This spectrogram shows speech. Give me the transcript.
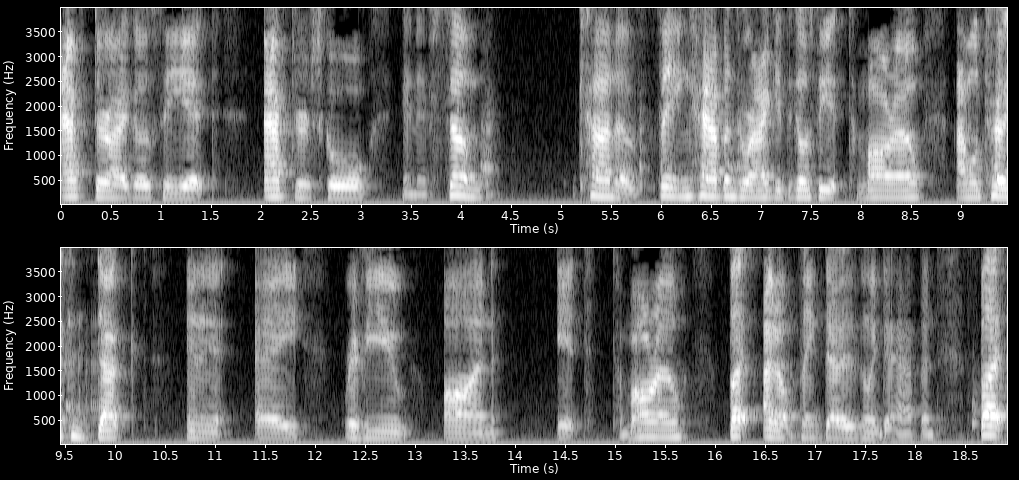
after I go see it after school, and if some kind of thing happens where I get to go see it tomorrow, I will try to conduct a, a review on it tomorrow. But I don't think that is going to happen. But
